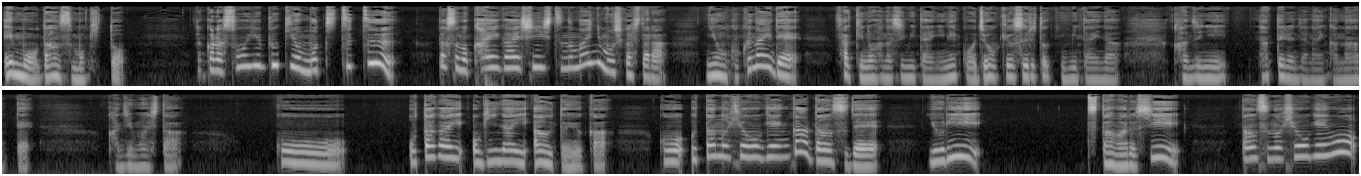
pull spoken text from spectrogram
絵もダンスもきっと。だからそういう武器を持ちつつ、だその海外進出の前にもしかしたら日本国内でさっきの話みたいにね、こう上京する時みたいな感じになってるんじゃないかなって感じました。こう、お互い補い合うというか、こう、歌の表現がダンスでより伝わるし、ダンスの表現を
